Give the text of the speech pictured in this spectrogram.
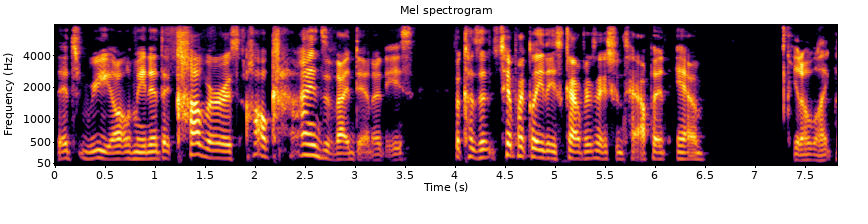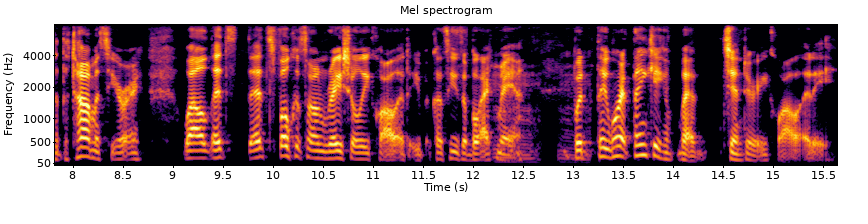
that's real. I mean, that covers all kinds of identities because it, typically these conversations happen and you know, like with the Thomas hearing. Well, let's let's focus on racial equality because he's a black man, mm-hmm. but they weren't thinking about gender equality.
